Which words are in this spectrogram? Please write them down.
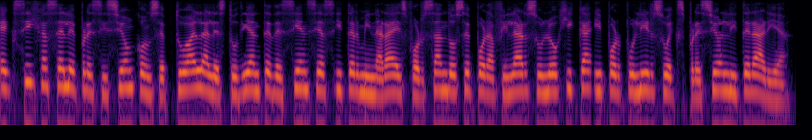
Exíjasele precisión conceptual al estudiante de ciencias y terminará esforzándose por afilar su lógica y por pulir su expresión literaria.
